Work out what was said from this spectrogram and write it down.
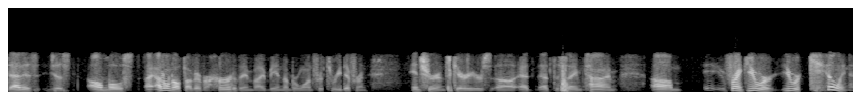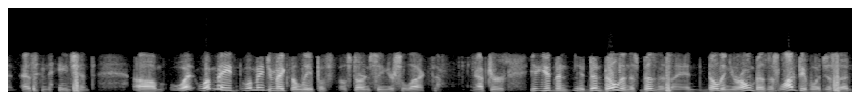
that is just almost I, I don't know if I've ever heard of anybody being number one for three different insurance carriers uh, at at the same time. Um, Frank, you were you were killing it as an agent um, what what made what made you make the leap of, of starting Senior Select after you, you'd been you'd been building this business and building your own business? A lot of people would just said,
